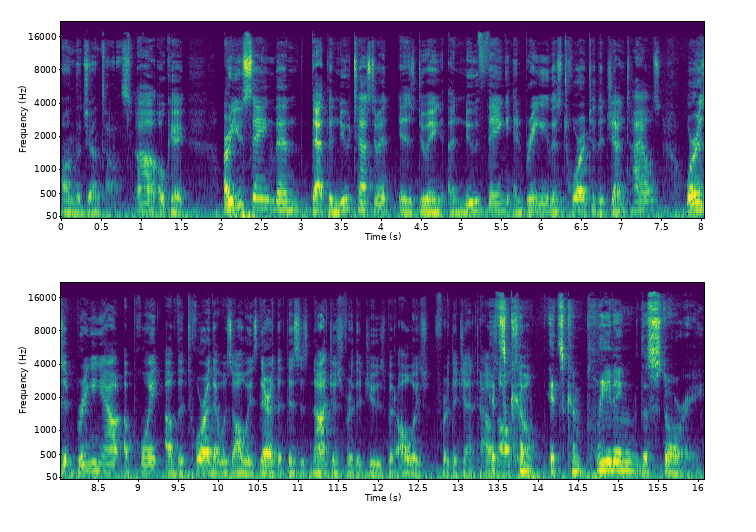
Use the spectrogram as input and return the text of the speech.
on the Gentiles. Ah, okay. Are you saying then that the New Testament is doing a new thing and bringing this Torah to the Gentiles? Or is it bringing out a point of the Torah that was always there that this is not just for the Jews, but always for the Gentiles It's, also? com- it's completing the story.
